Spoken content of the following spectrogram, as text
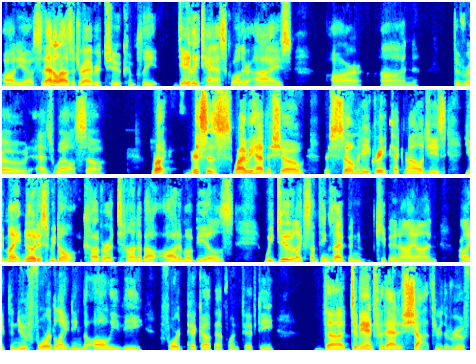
audio. So that allows a driver to complete daily task while their eyes are on the road as well. So, look, this is why we have the show. There's so many great technologies. You might notice we don't cover a ton about automobiles. We do like some things I've been keeping an eye on are like the new Ford Lightning, the all EV Ford pickup F 150. The demand for that is shot through the roof.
